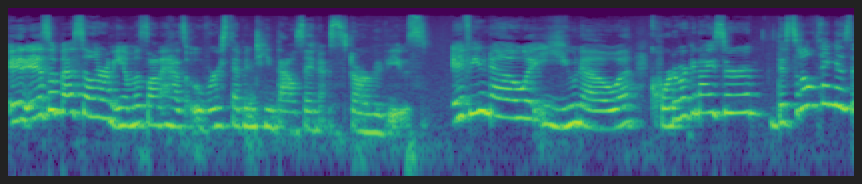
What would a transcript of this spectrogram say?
It is a bestseller on Amazon. It has over 17,000 star reviews. If you know, you know. Cord organizer, this little thing is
